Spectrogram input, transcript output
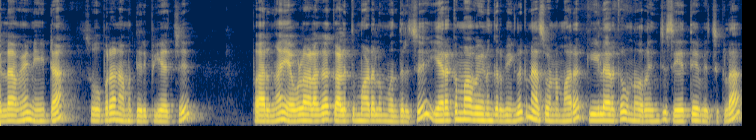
எல்லாமே நீட்டாக சூப்பராக நம்ம திருப்பியாச்சு. பாருங்கள் எவ்வளோ அழகாக கழுத்து மாடலும் வந்துருச்சு. இறக்கமாக வேணுங்கிறவங்களுக்கு நான் சொன்ன மாதிரி கீழே இருக்க இன்னொரு இன்ச்சு சேர்த்தே வச்சுக்கலாம்.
